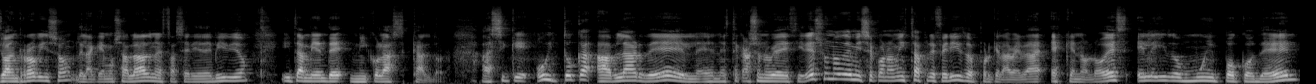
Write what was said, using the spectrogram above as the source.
Joan Robinson, de la que hemos hablado en esta serie de vídeos, y también de Nicolás Caldor. Así que hoy toca hablar de él, en este caso no voy a decir, es uno de mis economistas preferidos, porque la verdad es que no lo es. He leído muy poco de él,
